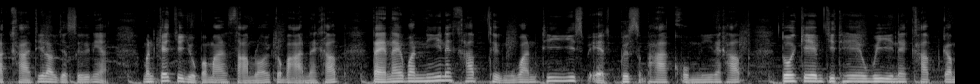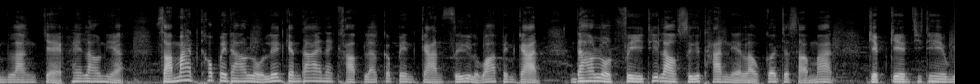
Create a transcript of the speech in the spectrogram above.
ราคาที่เราจะซื้อเนี่ยมันก็จะอยู่ประมาณ 300 กว่าบาทนะครับแต่ในวันนี้นะครับถึงวันที่ 21 พฤษภาคมนี้นะครับ ตัวเกม GTA V นะครับกำลังแจกให้เราเนี่ยสามารถเข้าไปดาวน์โหลดเล่นกันได้นะครับ แล้วก็เป็นการซื้อหรือว่าเป็นการดาวน์โหลดฟรีที่เราซื้อทันเนี่ยเราก็จะสามารถเก็บเกม GTA V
